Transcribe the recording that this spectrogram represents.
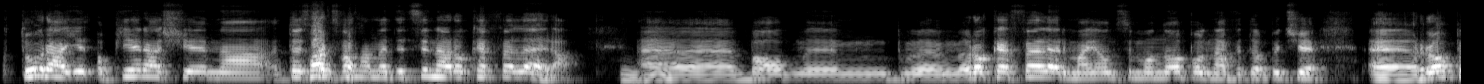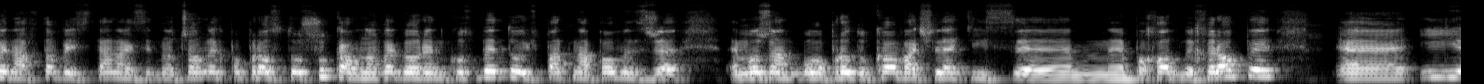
która je, opiera się na, to jest tak zwana medycyna Rockefellera. Mhm. E, bo mm, mm, Rockefeller, mający monopol na wydobycie e, ropy naftowej w Stanach Zjednoczonych, po prostu szukał nowego rynku zbytu i wpadł na pomysł, że e, można było produkować leki z pochodnych ropy. I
